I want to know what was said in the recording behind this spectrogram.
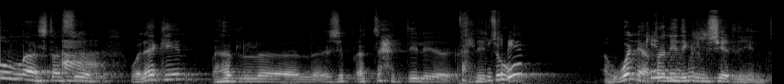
والله c'est sûr آه. ولكن هذا التحدي اللي خديته. هو اللي عطاني ديك المشيات للهند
